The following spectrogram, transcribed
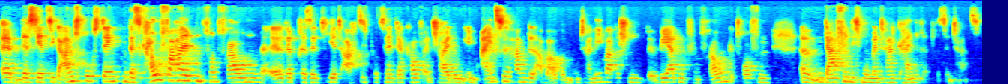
äh, das jetzige Anspruchsdenken, das Kaufverhalten von Frauen äh, repräsentiert. 80 Prozent der Kaufentscheidungen im Einzelhandel, aber auch im unternehmerischen werden von Frauen getroffen. Ähm, da finde ich momentan keine Repräsentanz.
